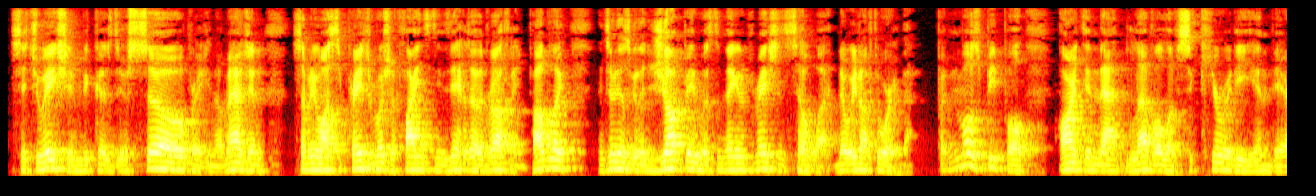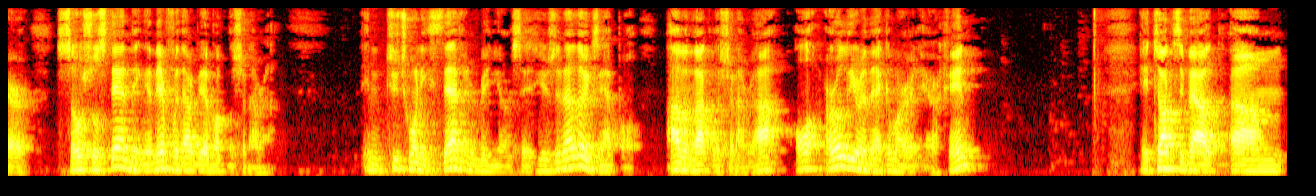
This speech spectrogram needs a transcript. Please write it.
situation because they're so, you know, imagine somebody wants to praise Rosh Feinstein's Feinstein in public and somebody else is going to jump in with some negative information. So what? No, we don't have to worry about it. But most people aren't in that level of security in their social standing, and therefore that would be Avak Lashon Hara. In 227, Rabbi says, here's another example of Avak Lashon Hara. Earlier in that Gemara in Erchin, it talks about um,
